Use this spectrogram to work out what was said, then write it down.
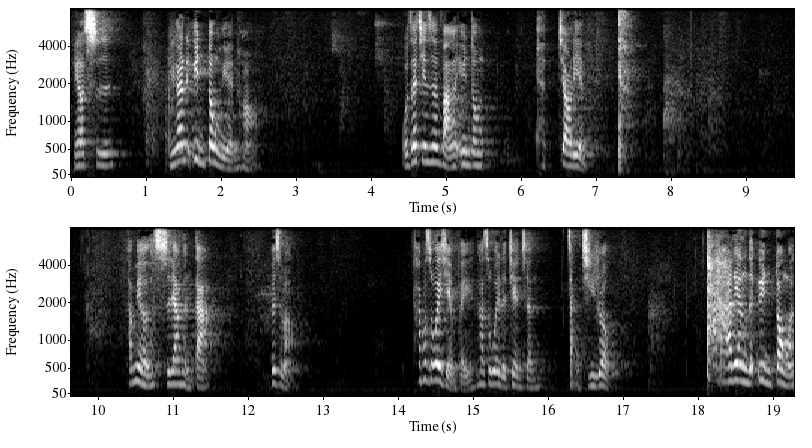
你要吃，你看那运动员哈，我在健身房运动教练，他们有食量很大，为什么？他不是为减肥，他是为了健身、长肌肉，大量的运动啊，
